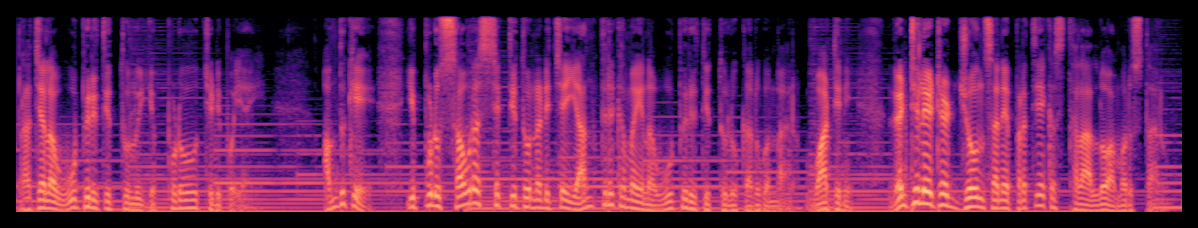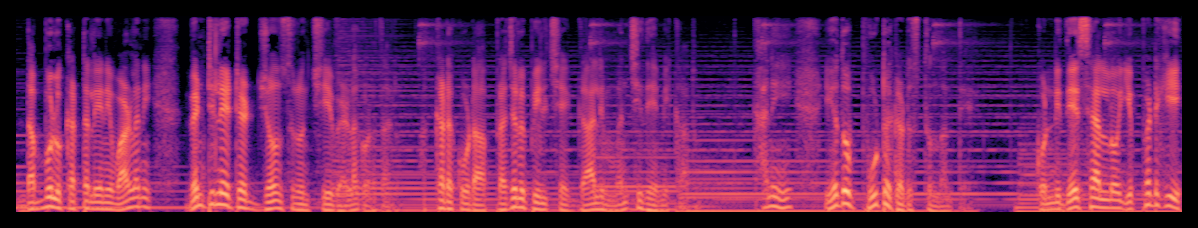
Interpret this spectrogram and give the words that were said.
ప్రజల ఊపిరితిత్తులు ఎప్పుడో చెడిపోయాయి. అందుకే ఇప్పుడు సౌరశక్తితో నడిచే యాంత్రికమైన ఊపిరితిత్తులు కనుగొన్నారు. వాటిని వెంటిలేటెడ్ జోన్స్ అనే ప్రత్యేక స్థలాల్లో అమరుస్తారు. డబ్బులు కట్టలేని వాళ్ళని వెంటిలేటెడ్ జోన్స్ నుంచి వెళ్ళగొడతారు. అక్కడ కూడా ప్రజలు పీల్చే గాలి మంచిదేమీ కాదు. కానీ ఏదో పూట గడుస్తుందంతే. కొన్ని దేశాల్లో ఇప్పటికీ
